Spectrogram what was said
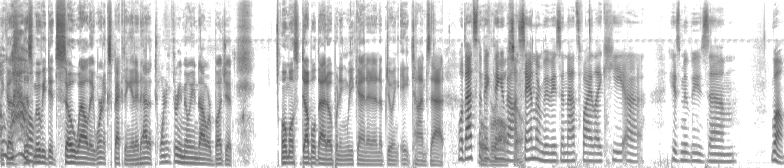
Oh, Because this movie did so well, they weren't expecting it. It had a $23 million budget, almost doubled that opening weekend, and ended up doing eight times that. Well, that's the big thing about so. Sandler movies, and that's why like he, uh, his movies, um, well,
